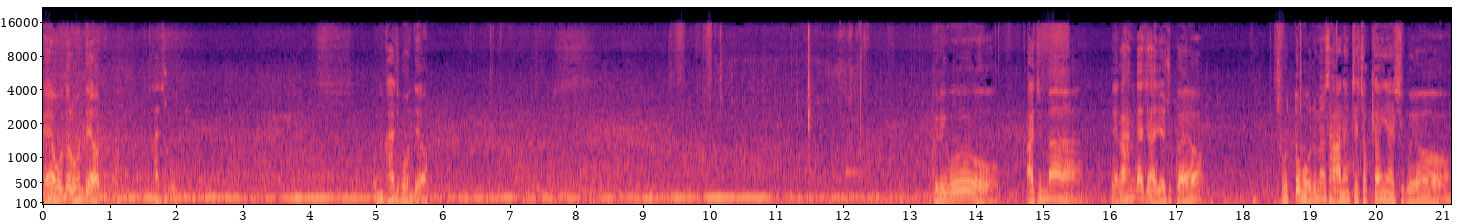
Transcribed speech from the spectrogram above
예, 오늘 온대요, 누나. 가지고. 오늘 가지고 온대요. 그리고, 아줌마, 내가 한 가지 알려줄까요? 좆도 모르면서 아는 체 적당히 하시고요.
